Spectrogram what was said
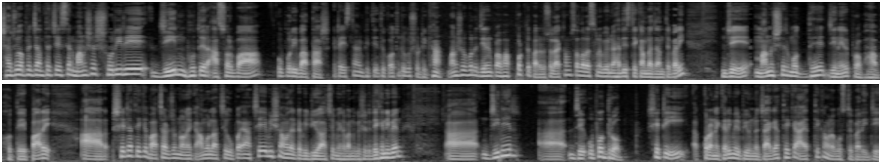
সাজু আপনি জানতে চেয়েছেন, মানুষের শরীরে জিন, ভূতের আসর বা উপরি বাতাস। এটা ইসলামের ভিত্তিতে কতটুকু সঠিক? হ্যাঁ মানুষের উপরে জিনের প্রভাব পড়তে পারে। রসুল আকরম সাল্লাহ আসলাম বিভিন্ন হাদিস থেকে আমরা জানতে পারি যে মানুষের মধ্যে জিনের প্রভাব হতে পারে। আর সেটা থেকে বাঁচার জন্য অনেক আমল আছে, উপায় আছে। এ বিষয়ে আমাদের একটা ভিডিও আছে, মেহরবানি সেটি দেখে নেবেন। জিনের যে উপদ্রব, সেটি কোরআনে কারিমের বিভিন্ন জায়গা থেকে, আয়াত থেকে আমরা বুঝতে পারি যে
